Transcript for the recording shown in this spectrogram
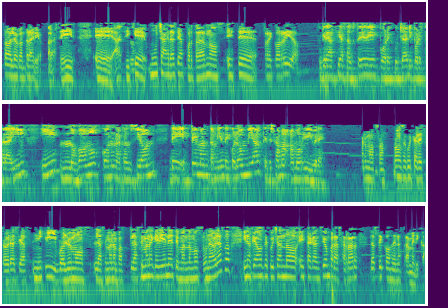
Todo lo contrario, para seguir. Eh, así que muchas gracias por traernos este recorrido. Gracias a ustedes por escuchar y por estar ahí. Y nos vamos con una canción de Esteban, también de Colombia, que se llama Amor Libre. Hermoso. Vamos a escuchar eso. Gracias, Niki. Volvemos la semana pas- la semana que viene. Te mandamos un abrazo y nos quedamos escuchando esta canción para cerrar los ecos de nuestra América.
